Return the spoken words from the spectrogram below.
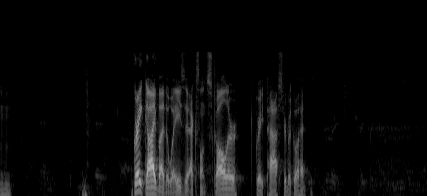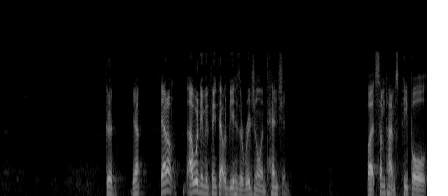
Mm-hmm. Great guy, by the way. He's an excellent scholar, great pastor, but go ahead. Good. Yeah. I don't I wouldn't even think that would be his original intention. But sometimes people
